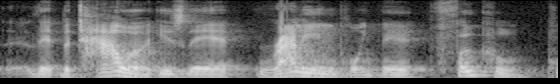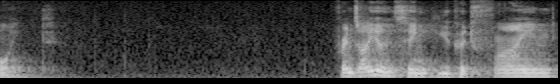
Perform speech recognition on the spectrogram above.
uh, the, the tower is their rallying point, their focal point. Friends, I don't think you could find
